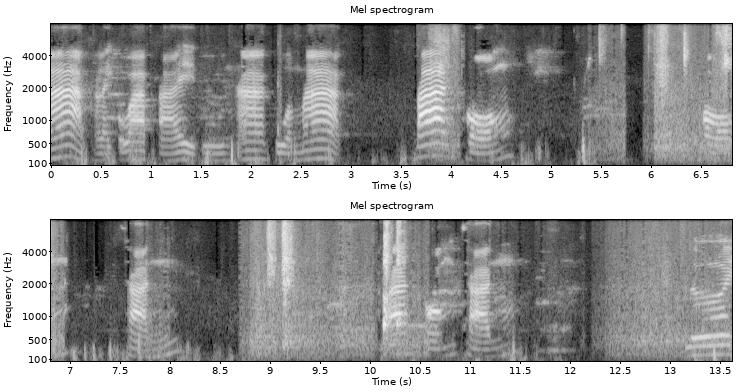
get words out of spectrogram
มาก อะไรก็ว่าไป ดูน่ากลัวมาก บ้านของ ของฉัน บ้านของฉัน เลย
